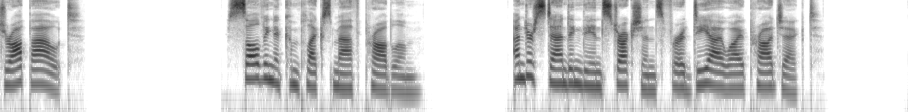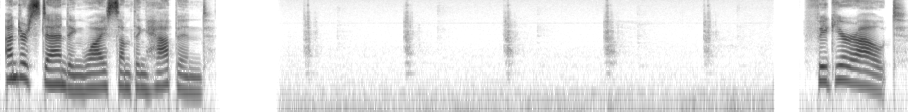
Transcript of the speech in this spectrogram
Drop out. Solving a complex math problem. Understanding the instructions for a DIY project. Understanding why something happened. Figure out.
